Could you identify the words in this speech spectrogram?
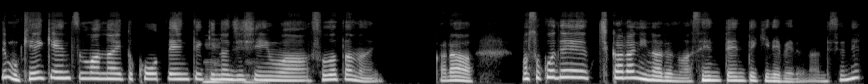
でも経験積まないと後天的な自信は育たないから、まあそこで力になるのは先天的レベルなんですよね。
